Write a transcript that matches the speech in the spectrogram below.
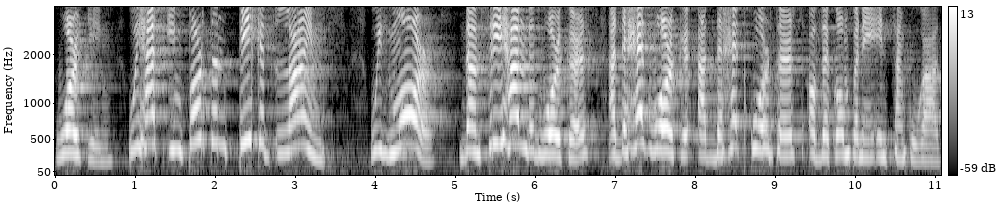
working. We had important picket lines with more than 300 workers at the, worker, at the headquarters of the company in Sant Cugat.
